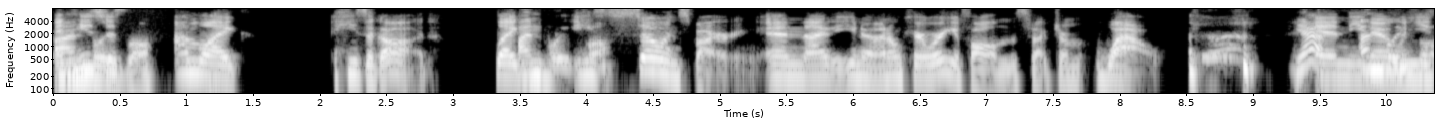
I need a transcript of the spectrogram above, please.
And he's just, I'm like, he's a god. Like he's so inspiring. And I, you know, I don't care where you fall in the spectrum. Wow. Yeah. And you know, when you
